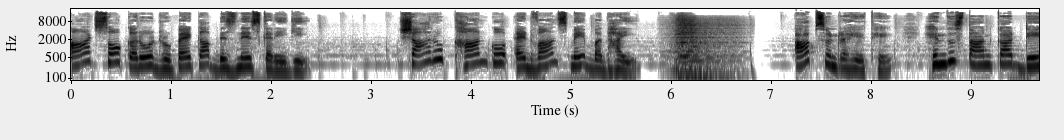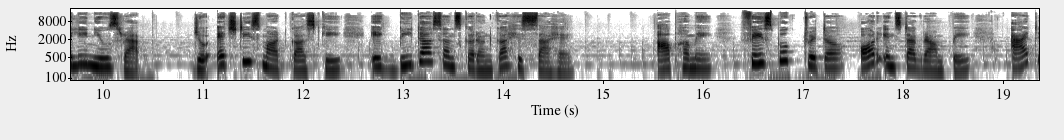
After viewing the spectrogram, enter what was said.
800 करोड़ रुपए का बिज़नेस करेगी। शाहरुख खान को एडवांस में बधाई। आप सुन रहे थे हिंदुस्तान का डेली न्यूज़ रैप, जो एच टी स्मार्टकास्ट की एक बीटा संस्करण का हिस्सा है। आप हमें फेसबुक ट्विटर और इंस्टाग्राम पे एट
